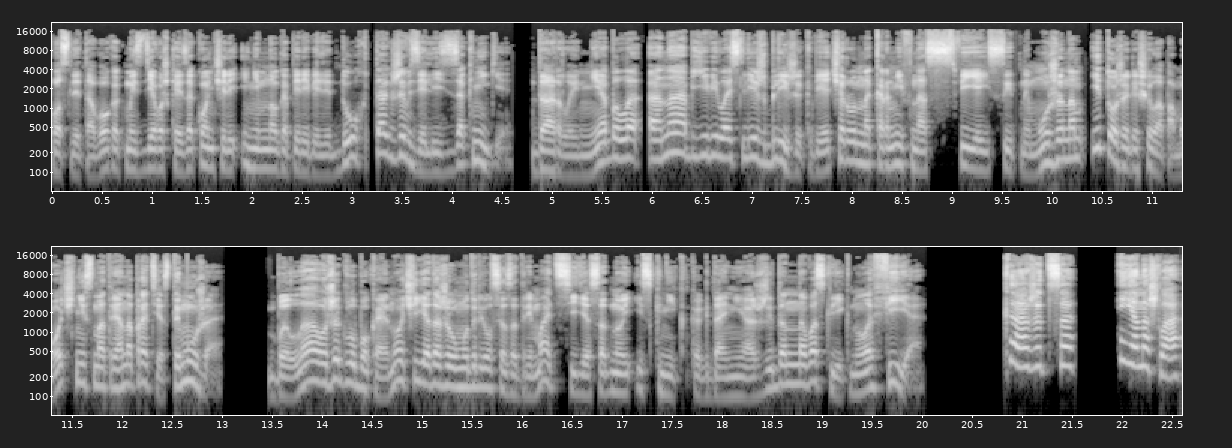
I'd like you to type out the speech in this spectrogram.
После того, как мы с девушкой закончили и немного перевели дух, также взялись за книги. Дарлы не было, она объявилась лишь ближе к вечеру, накормив нас с Фией сытным ужином и тоже решила помочь, несмотря на протесты мужа. Была уже глубокая ночь, и я даже умудрился задремать, сидя с одной из книг, когда неожиданно воскликнула Фия. «Кажется, я нашла».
